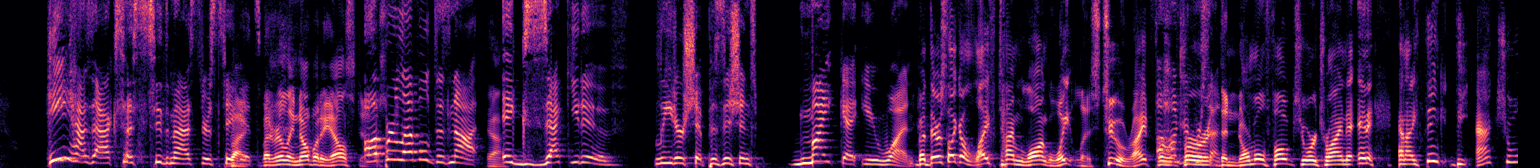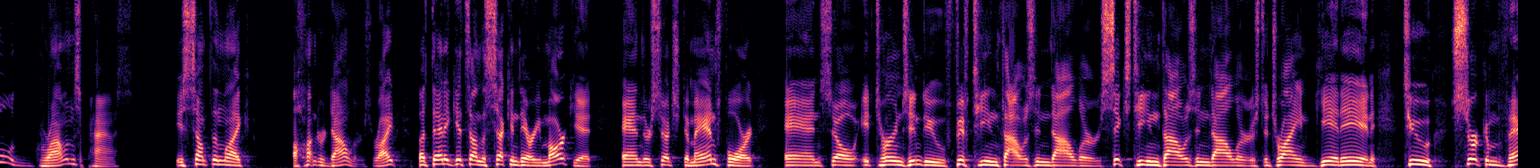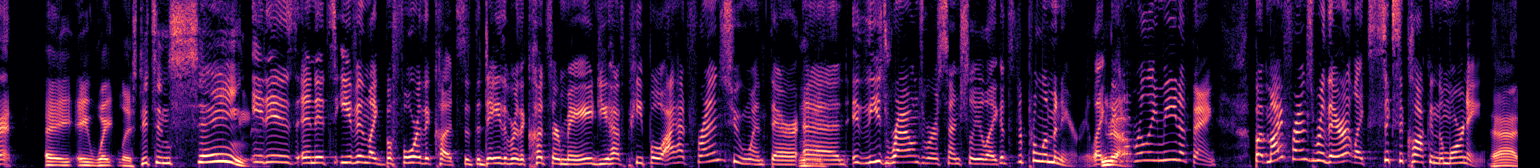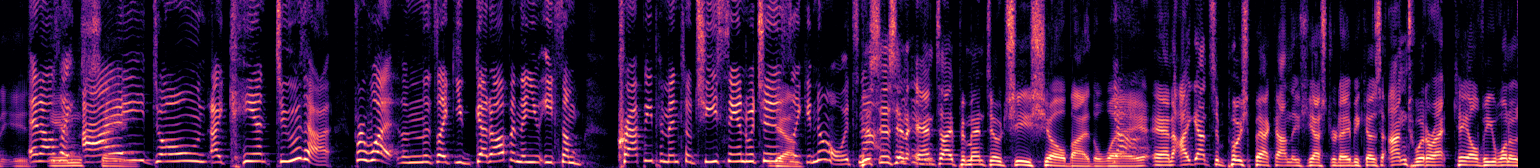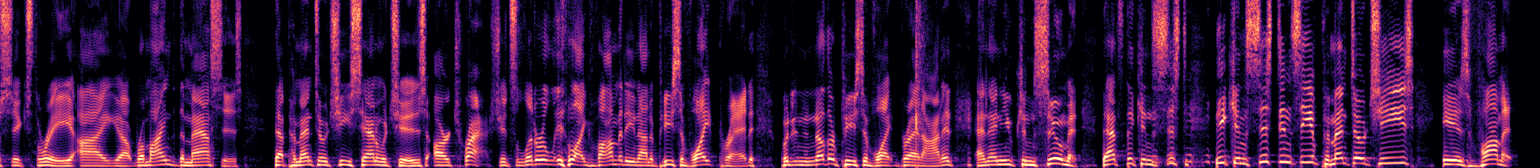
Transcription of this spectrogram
He has access to the Masters Right, tickets. but really nobody else does. Upper level does not. Yeah. Executive leadership positions might get you one. But there's like a lifetime long wait list too, right? For, A hundred for the normal folks who are trying to, and, and I think the actual grounds pass is something like hundred dollars, right? But then it gets on the secondary market, and there's such demand for it, and so it turns into fifteen thousand dollars, sixteen thousand dollars to try and get in to circumvent a, a wait list. It's insane. It is, and it's even like before the cuts, at the day where the cuts are made, you have people. I had friends who went there, Mm-hmm. and it, these rounds were essentially like it's the preliminary, like they don't really mean a thing. But my friends were there at like six o'clock in the morning. that is And I was like, I don't, I can't do that. For what? And it's like you get up and then you eat some crappy pimento cheese sandwiches. Yeah. Like, no, it's not. This is an anti pimento cheese show, by the way. Yeah. And I got some pushback on this yesterday because on Twitter at KLV1063, I uh, remind the masses that pimento cheese sandwiches are trash. It's literally like vomiting on a piece of white bread, putting another piece of white bread on it, and then you consume it. That's the consist the consistency of pimento cheese is vomit.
